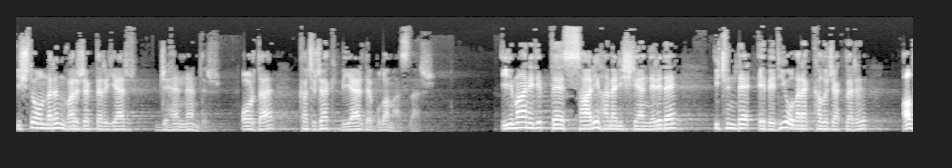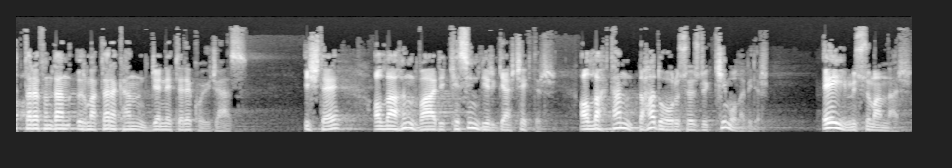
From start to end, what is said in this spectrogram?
İşte onların varacakları yer cehennemdir. Orada kaçacak bir yer de bulamazlar. İman edip de salih amel işleyenleri de içinde ebedi olarak kalacakları alt tarafından ırmaklar akan cennetlere koyacağız. İşte Allah'ın vaadi kesin bir gerçektir. Allah'tan daha doğru sözlü kim olabilir? Ey Müslümanlar!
